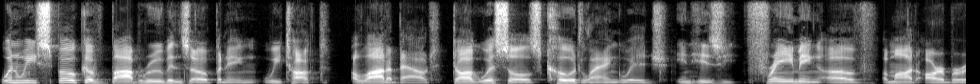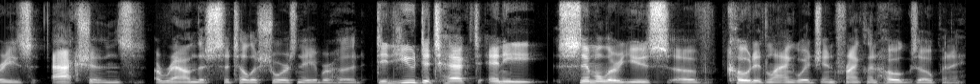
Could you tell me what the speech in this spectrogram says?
When we spoke of Bob Rubin's opening, we talked a lot about dog whistles, code language in his framing of Ahmaud Arbery's actions around the Satilla Shores neighborhood. Did you detect any similar use of coded language in Franklin Hogue's opening?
